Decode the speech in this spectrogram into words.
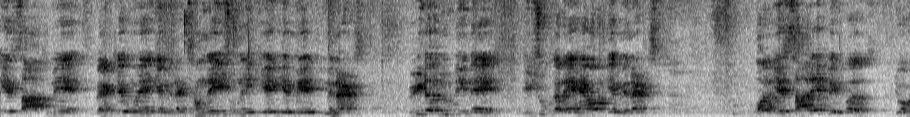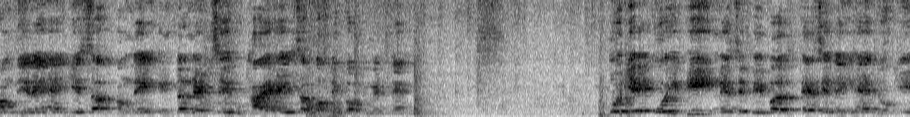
के साथ में बैठे हुए हैं, ये मिनट्स हमने इशू नहीं किए, ये मिनट्स पीडब्ल्यूडी ने इशू करे हैं और ये मिनट्स और ये सारे पेपर्स जो हम दे रहे हैं, ये सब हमने इंटरनेट से उठाए हैं, ये सब पब्लिक डॉक्यूमेंट हैं। तो ये कोई भी इनमें से पेपर ऐसे नहीं है जो कि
